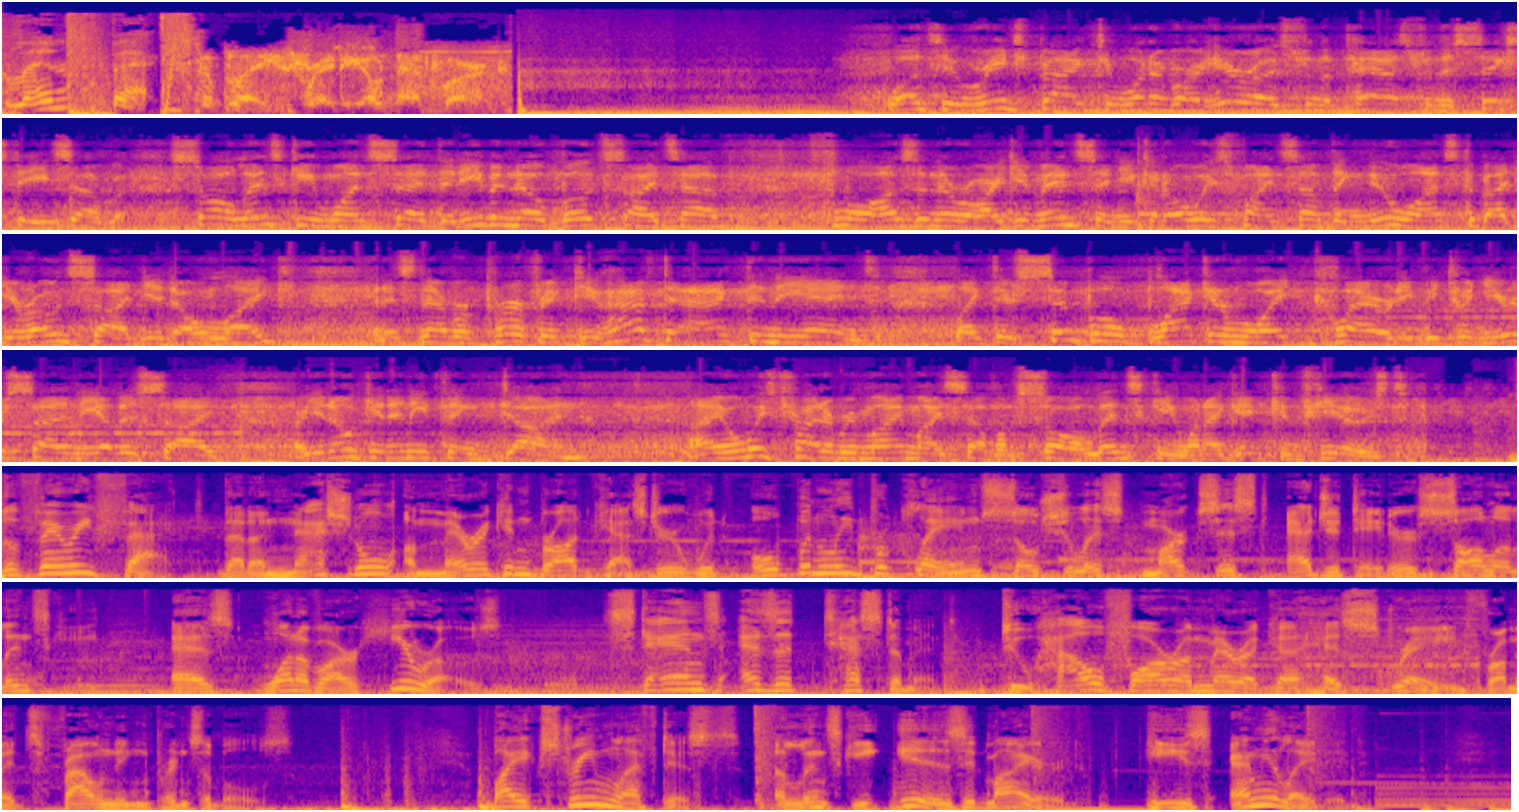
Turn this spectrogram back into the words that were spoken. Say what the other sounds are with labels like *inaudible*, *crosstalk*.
Glenn Beck. The Blaze Radio Network. Well, to reach back to one of our heroes from the past, from the 60s, uh, Saul Alinsky once said that even though both sides have flaws in their arguments, and you can always find something nuanced about your own side you don't like, and it's never perfect, you have to act in the end like there's simple black and white clarity between your side and the other side, or you don't get anything done. I always try to remind myself of Saul Alinsky when I get confused. The very fact that a national American broadcaster would openly proclaim socialist Marxist agitator Saul Alinsky as one of our heroes stands as a testament to how far America has strayed from its founding principles. By extreme leftists, Alinsky is admired. He's emulated.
